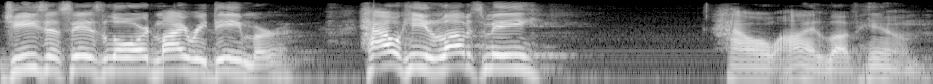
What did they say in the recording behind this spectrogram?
Jesus is Lord, my Redeemer how he loves me, how I love him.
